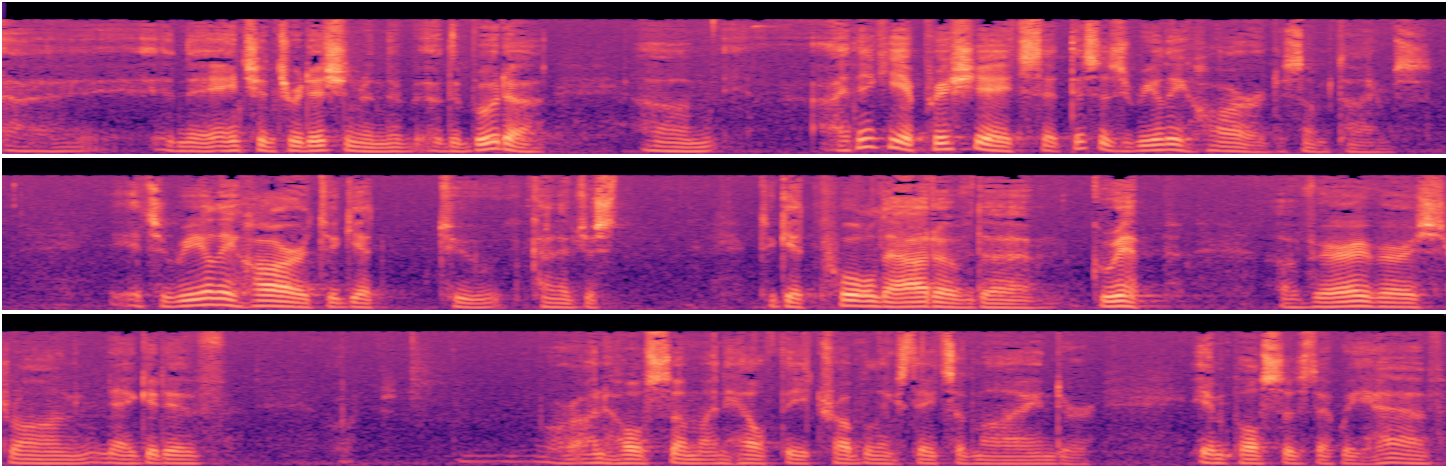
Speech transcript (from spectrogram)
uh, in the ancient tradition in the, the Buddha, um, I think he appreciates that this is really hard sometimes. It's really hard to get to kind of just to get pulled out of the grip of very, very strong negative or unwholesome, unhealthy, troubling states of mind or impulses that we have.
